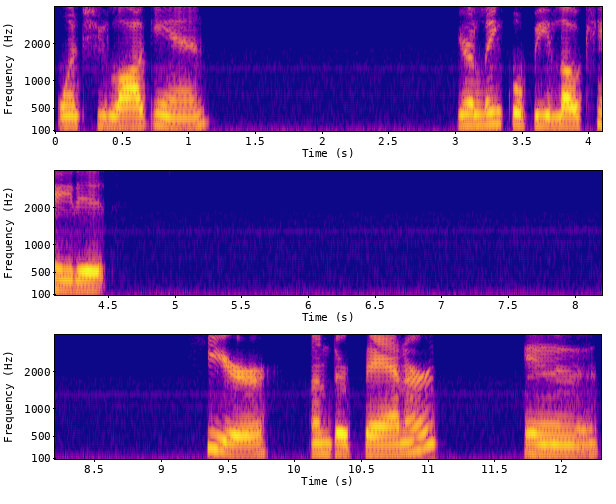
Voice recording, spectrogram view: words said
once you log in. Your link will be located here under banners and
